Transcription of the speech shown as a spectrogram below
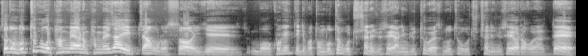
저도 노트북을 판매하는 판매자의 입장으로서 이게 뭐 고객들이 보통 노트북을 추천해 주세요. 아니면 유튜브에서 노트북을 추천해 주세요라고 할 때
